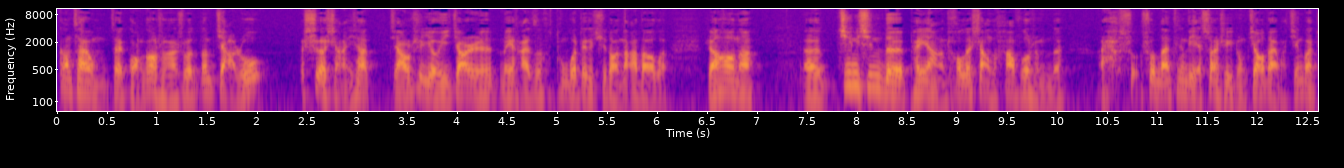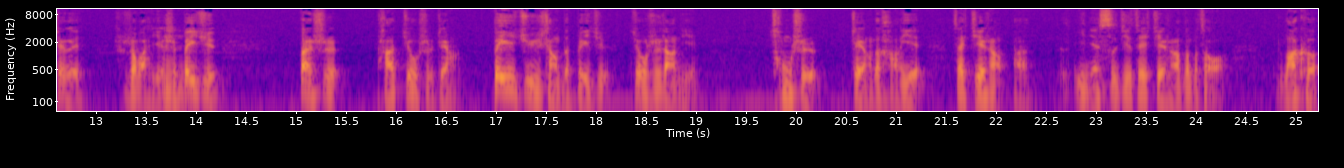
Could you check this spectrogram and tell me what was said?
刚才我们在广告时候还说，那么假如设想一下，假如是有一家人没孩子，通过这个渠道拿到了，然后呢，呃，精心的培养，后来上了哈佛什么的，哎呀，说说难听的也算是一种交代吧。尽管这个是吧，也是悲剧，但是他就是这样。悲剧上的悲剧，就是让你从事这样的行业，在街上啊，一年四季在街上这么走，拉客，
